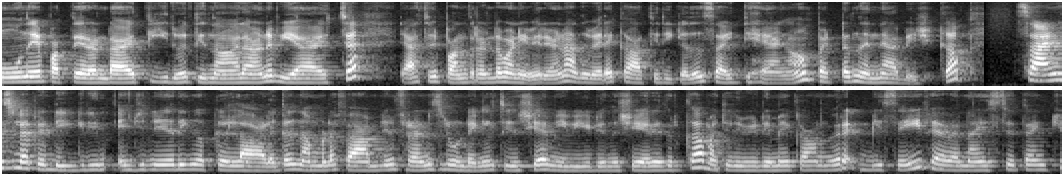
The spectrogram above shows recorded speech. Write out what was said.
മൂന്ന് പത്ത് രണ്ടായിരത്തി ഇരുപത്തി നാലാണ് വ്യാഴാഴ്ച രാത്രി പന്ത്രണ്ട് മണി വരെയാണ്. അതുവരെ കാത്തിരിക്കുന്നത് സൈറ്റ് ഹാങ് ആവും. പെട്ടെന്ന് തന്നെ അപേക്ഷിക്കുക. സയൻസിലൊക്കെ ഡിഗ്രിയും എഞ്ചിനീയറിംഗ് ഒക്കെ ഉള്ള ആളുകൾ നമ്മുടെ ഫാമിലിയും ഫ്രണ്ട്സിലും ഉണ്ടെങ്കിൽ തീർച്ചയായും ഈ വീഡിയോ ഒന്ന് ഷെയർ ചെയ്ത് കൊടുക്കുക. മറ്റൊരു മേ കാണുന്നവരെ be safe have a nice day thank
